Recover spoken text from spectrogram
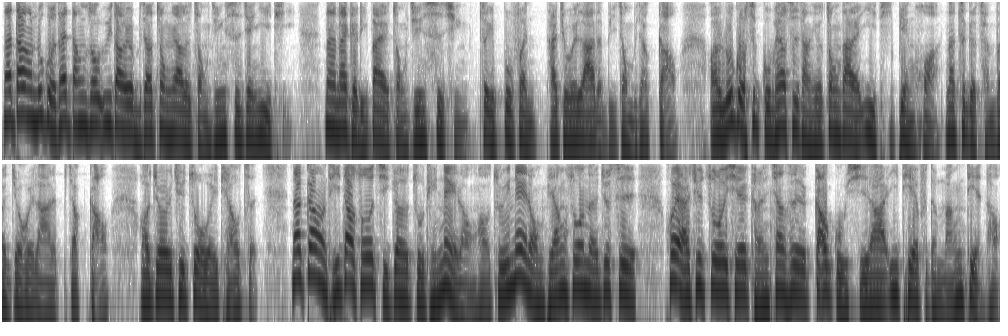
那当然，如果在当中遇到一个比较重要的总金事件议题，那那个礼拜的总金事情这一部分它就会拉的比重比较高而。如果是股票市场有重大的议题变化，那这个成分就会拉的比较。高哦，就会去作为调整。那刚好提到说几个主题内容哈，主题内容，比方说呢，就是会来去做一些可能像是高股息啦 ETF 的盲点哈，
